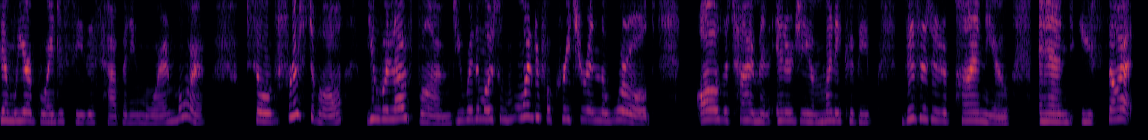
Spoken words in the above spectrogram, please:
then we are going to see this happening more and more. So, first of all, you were love bombed. You were the most wonderful creature in the world. All the time and energy and money could be visited upon you. And you thought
